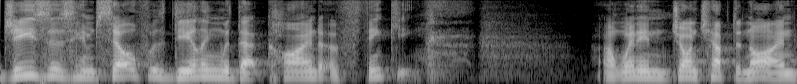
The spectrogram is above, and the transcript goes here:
Jesus himself was dealing with that kind of thinking. when in John chapter 9,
